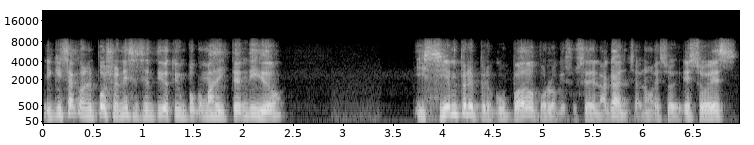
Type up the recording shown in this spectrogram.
Y quizá con el pollo en ese sentido estoy un poco más distendido, y siempre preocupado por lo que sucede en la cancha, ¿no? Eso, eso es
